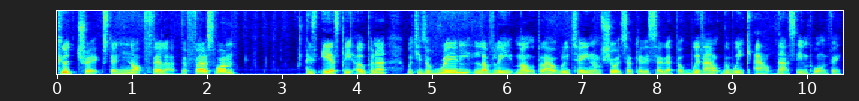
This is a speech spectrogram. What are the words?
good tricks. They're not filler. The first one is ESP Opener, which is a really lovely multiple out routine. I'm sure it's okay to say that, but without the weak out. That's the important thing.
